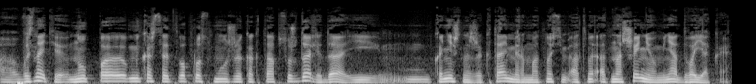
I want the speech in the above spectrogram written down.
А, вы знаете, ну, по, мне кажется, этот вопрос мы уже как-то обсуждали, да, и, конечно же, к таймерам относим, от, отношение у меня двоякое.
